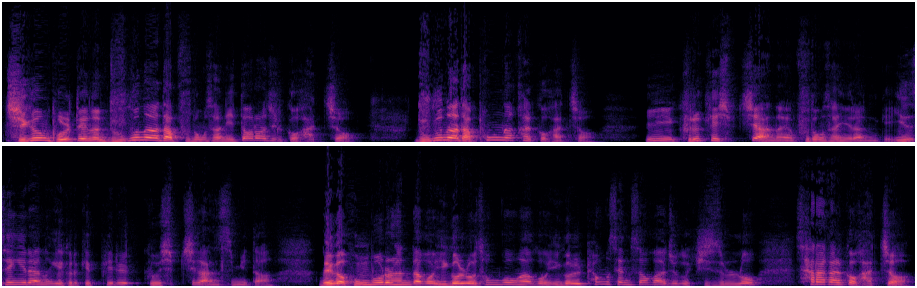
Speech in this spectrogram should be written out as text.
지금 볼 때는 누구나 다 부동산이 떨어질 것 같죠. 누구나 다 폭락할 것 같죠. 이 그렇게 쉽지 않아요. 부동산이라는 게 인생이라는 게 그렇게 필요 그 쉽지가 않습니다. 내가 공부를 한다고 이걸로 성공하고 이걸 평생 써가지고 기술로 살아갈 것 같죠.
